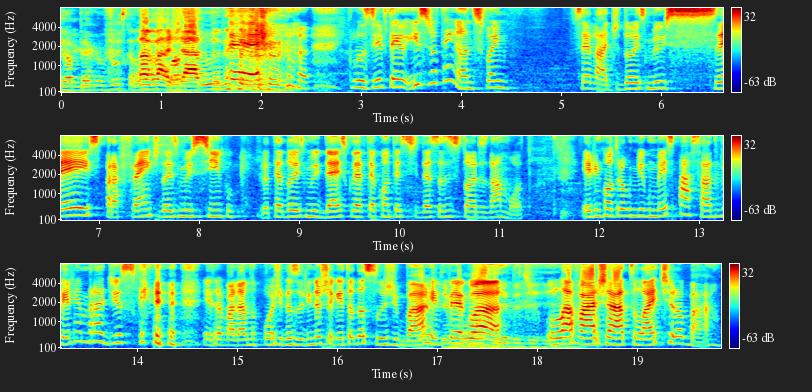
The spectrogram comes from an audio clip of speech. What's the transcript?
Já pega junto com a Lava jato, né? É. Inclusive, tem, isso já tem anos, foi em sei lá, de 2006 para frente, 2005 até 2010 que deve ter acontecido essas histórias da moto. Ele encontrou comigo mês passado e veio lembrar disso. Que ele trabalhava no posto de gasolina, eu cheguei toda suja de barro, ele pegou a, o lava-jato lá e tirou barro.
